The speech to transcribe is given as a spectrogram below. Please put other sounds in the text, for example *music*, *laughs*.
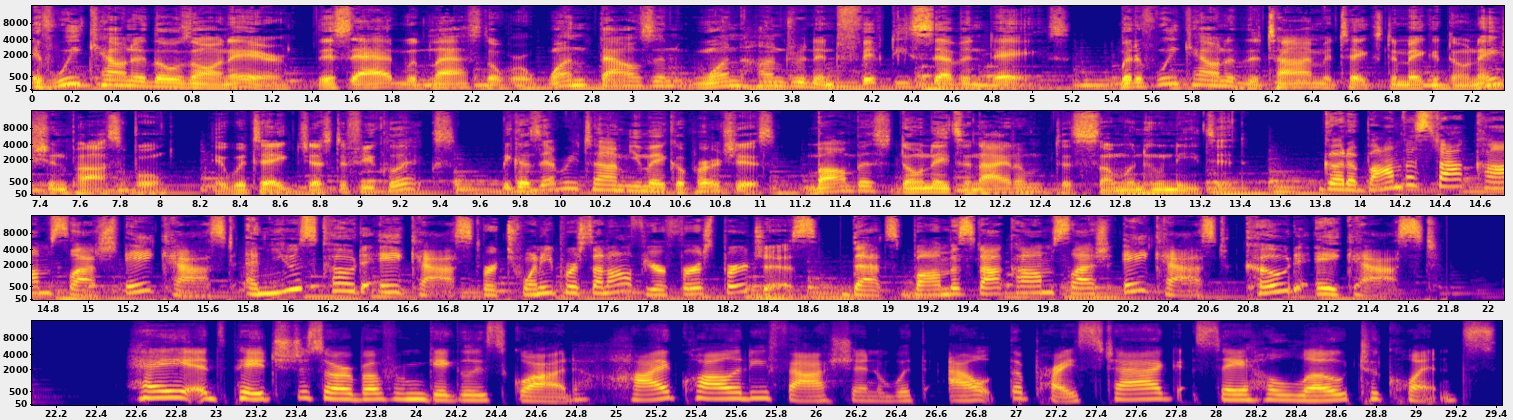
If we counted those on air, this ad would last over 1,157 days. But if we counted the time it takes to make a donation possible, it would take just a few clicks. Because every time you make a purchase, Bombas donates an item to someone who needs it. Go to bombas.com slash ACAST and use code ACAST for 20% off your first purchase. That's bombas.com slash ACAST, code ACAST. Hey, it's Paige DeSorbo from Giggly Squad. High quality fashion without the price tag? Say hello to Quince.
